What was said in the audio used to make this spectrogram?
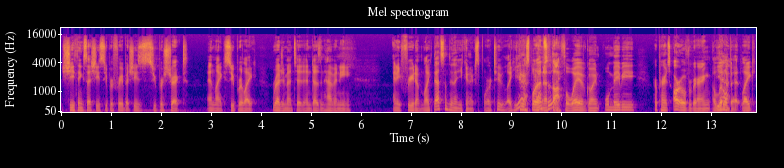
she thinks that she's super free, but she's super strict and like super like regimented and doesn't have any any freedom. Like that's something that you can explore too. Like you can explore that in a thoughtful way of going, well, maybe her parents are overbearing a little bit. Like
